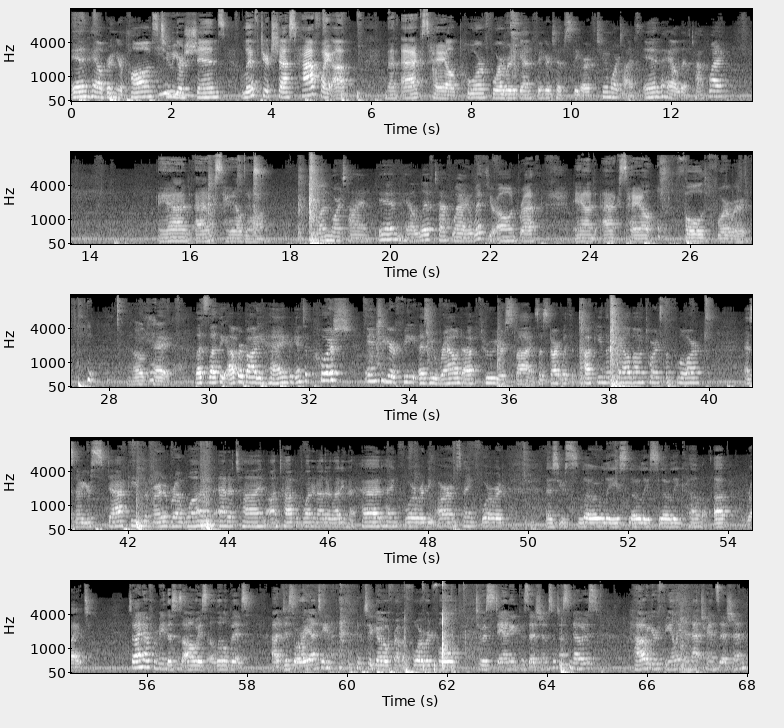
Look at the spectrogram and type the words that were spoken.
Inhale, bring your palms to your mm-hmm. shins. Lift your chest halfway up. Then exhale, pour forward again, fingertips to the earth two more times. Inhale, lift halfway. And exhale down. One more time. Inhale, lift halfway with your own breath. And exhale, fold forward. Okay. Let's let the upper body hang. Begin to push into your feet as you round up through your spine. So start with tucking the tailbone towards the floor as though you're stacking the vertebra one at a time on top of one another, letting the head hang forward, the arms hang forward as you slowly, slowly, slowly come upright. So I know for me, this is always a little bit uh, disorienting to go from a forward fold to a standing position. So just notice how you're feeling in that transition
